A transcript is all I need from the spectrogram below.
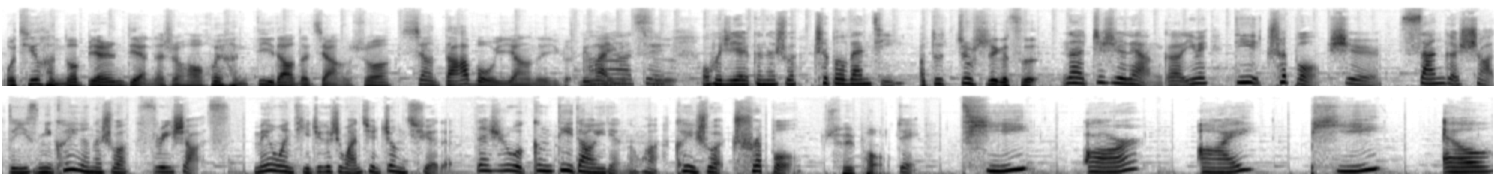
我听很多别人点的时候，会很地道的讲说像 double 一样的一个另外一个啊词对我会直接跟他说 triple venti。啊，对，就是这个词。那这是两个，因为第一 triple 是三个 shot 的意思，你可以跟他说 three shots，没有问题，这个是完全正确的。但是如果更地道一点的话，可以说 triple。triple。对，T R I P L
